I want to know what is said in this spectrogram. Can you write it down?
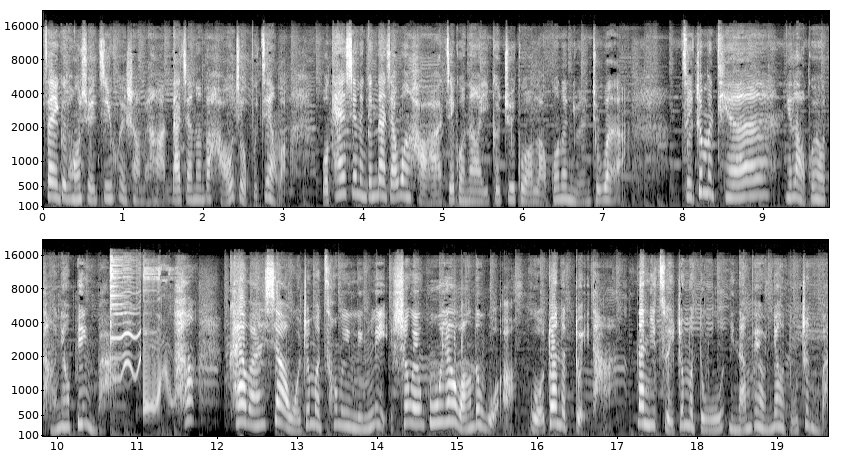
在一个同学聚会上面哈，大家呢都好久不见了，我开心的跟大家问好啊，结果呢一个追过我老公的女人就问啊。嘴这么甜，你老公有糖尿病吧？开玩笑，我这么聪明伶俐，身为巫妖王的我，果断的怼他。那你嘴这么毒，你男朋友尿毒症吧？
